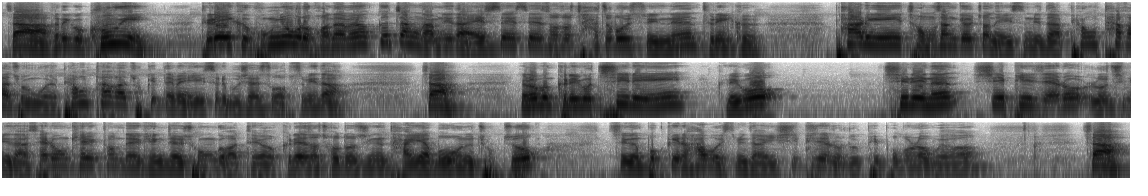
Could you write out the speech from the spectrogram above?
자, 그리고 9위 드레이크 공룡으로 번하면 끝장납니다. SS에서도 자주 볼 수 있는 드레이크. 8위 정상결전 에이스입니다. 평타가 좋은 거예요. 평타가 좋기 때문에 에이스를 무시할 수가 없습니다. 자, 여러분 그리고 7위 그리고 7위는 CP0 루치입니다. 새로운 캐릭터인데 굉장히 좋은 것 같아요. 그래서 저도 지금 다이아 모으는 족족 지금 뽑기를 하고 있습니다. 이 CP0 루피 뽑으려고요. 자,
